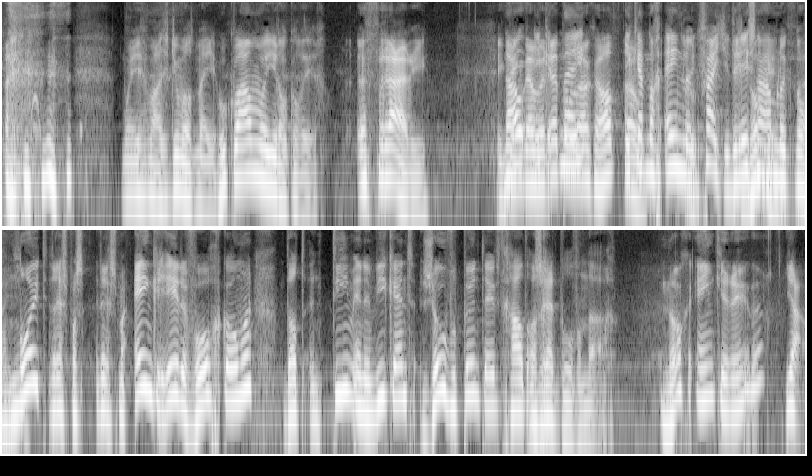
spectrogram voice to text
Mooie informatie, doen we wat mee. Hoe kwamen we hier ook alweer? Een Ferrari. Ik Nou, denk dat we nee, wel gehad. Ik Oh. heb nog één leuk Oh. feitje. Er is Nog namelijk nog nooit, er is, pas, er is maar één keer eerder voorgekomen dat een team in een weekend zoveel punten heeft gehaald als Red Bull vandaag. Nog één keer eerder? Ja,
